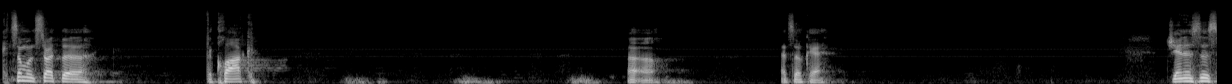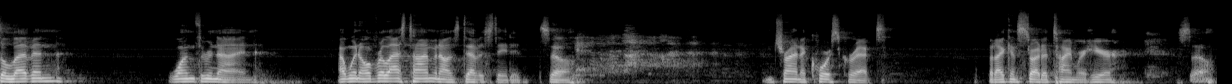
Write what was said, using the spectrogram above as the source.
can someone start the, the clock? Uh oh. That's okay. Genesis 11, 1 through 9. I went over last time and I was devastated. So I'm trying to course correct. But I can start a timer here. So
